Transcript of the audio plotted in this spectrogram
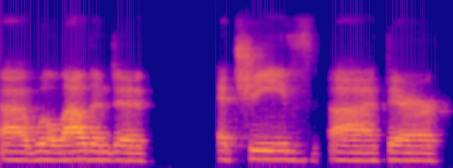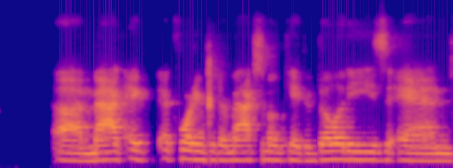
uh, will allow them to achieve uh, their uh, mac according to their maximum capabilities and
